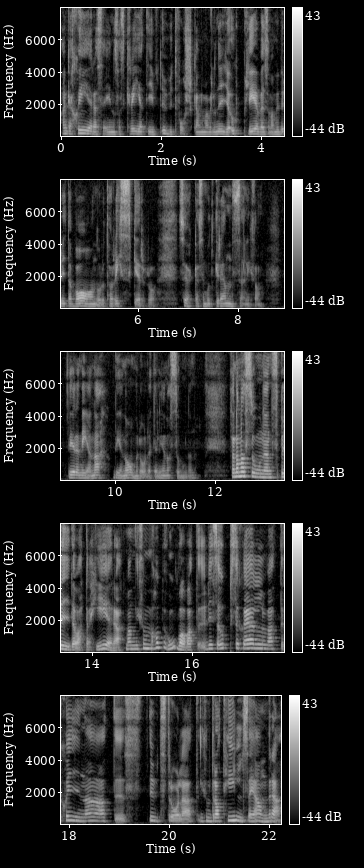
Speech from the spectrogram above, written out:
engagera sig i något slags kreativt utforskande, man vill ha nya upplevelser, man vill bryta vanor och ta risker och söka sig mot gränsen. Liksom. Det är den ena, det ena området, den ena zonen. Sen har man zonen sprida och attrahera, att man liksom har behov av att visa upp sig själv, att skina, att eh, utstråla, att liksom dra till sig andra.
